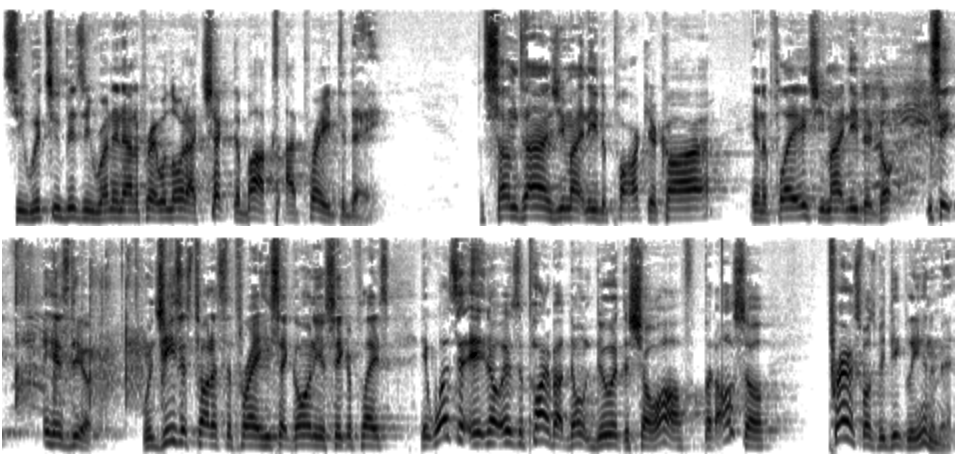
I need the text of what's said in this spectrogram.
See, we're too busy running out of prayer. Well, Lord, I checked the box. I prayed today. But sometimes you might need to park your car in a place. You might need to go. You see, here's the deal. When Jesus taught us to pray, he said, Go into your secret place it wasn't, you know, it was a part about don't do it to show off, but also prayer is supposed to be deeply intimate.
